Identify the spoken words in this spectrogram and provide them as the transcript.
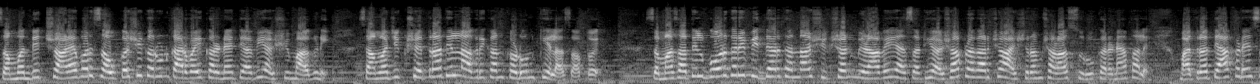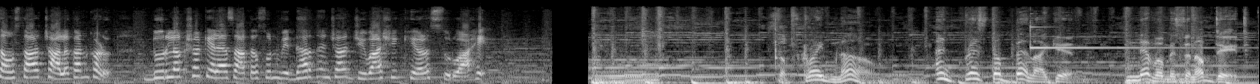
संबंधित शाळेवर चौकशी करून कारवाई करण्यात यावी अशी मागणी सामाजिक क्षेत्रातील नागरिकांकडून केला जातोय. समाजातील गोरगरीब विद्यार्थ्यांना शिक्षण मिळावे यासाठी अशा प्रकारच्या आश्रमशाळा सुरू करण्यात आले मात्र त्याकडे संस्था चालकांकडून दुर्लक्ष केल्या जात असून विद्यार्थ्यांच्या जीवाशी खेळ सुरू आहे. Subscribe now and press the bell icon never miss an update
